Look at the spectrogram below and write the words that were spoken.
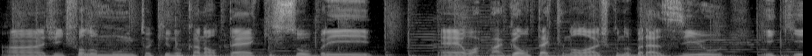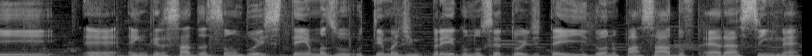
a gente falou muito aqui no Canal Tech sobre é, o apagão tecnológico no Brasil e que é, é engraçado, são dois temas. O, o, tema de emprego no setor de TI do ano passado era assim, né?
